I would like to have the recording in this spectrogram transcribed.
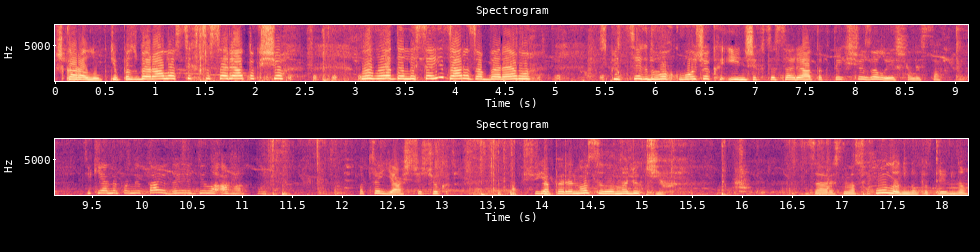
шкаралупки позбирала з цих цесаряток, що виводилися. І зараз заберемо з-під цих двох квочок інших цесаряток, тих, що залишилися. Тільки я не пам'ятаю, де я діла. Ага, ось. Оце ящичок, що я переносила малюків. Зараз у нас холодно, потрібно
